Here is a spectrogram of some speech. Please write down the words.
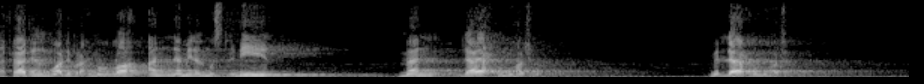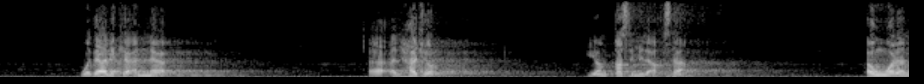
أفادنا المؤلف رحمه الله أن من المسلمين من لا يحرم هجره. من لا يحرم هجره. وذلك أن الهجر ينقسم إلى أقسام. أولا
